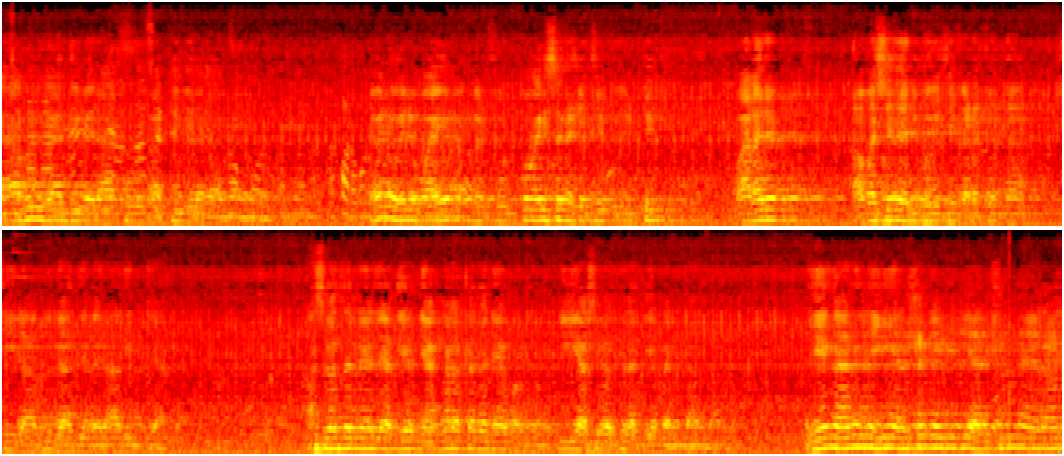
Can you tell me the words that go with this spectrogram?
രാഹുൽ ഗാന്ധി വരാത്തത് മറ്റു ചില കാരണങ്ങളുണ്ട് ഒരു വയർ ഫുഡ് പോയിസൺ അടിച്ച് വീട്ടിൽ വളരെ അവശത അനുഭവിച്ച് കിടക്കുന്ന ഈ രാഹുൽ ഗാന്ധി വരാതിരിക്കുകയാണ് അസുഖം തന്നെയല്ലേ അദ്ദേഹം? ഞങ്ങളൊക്കെ തന്നെയാണ് പറഞ്ഞത്. ഈ അസുഖത്തിൽ അദ്ദേഹം വരണ്ടാവുന്നതാണ് അദ്ദേഹം ഞാനല്ല ഈ ഇലക്ഷൻ കഴിഞ്ഞിട്ട് ഇലക്ഷൻ ഏതാണ്ട്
